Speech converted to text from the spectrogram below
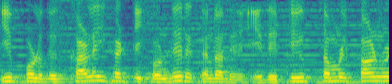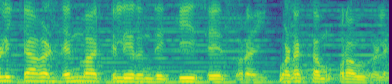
இப்பொழுது களை கட்டி கொண்டு இருக்கின்றது இது டியூப் தமிழ் காணொலிக்காக டென்மார்க்கில் இருந்து கி. சேத்துறை வணக்கம் உறவுகளே.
